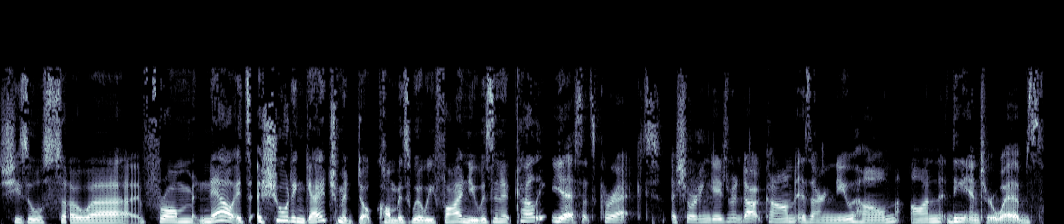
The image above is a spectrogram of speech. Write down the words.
She's also uh, from now it's assuredengagement.com is where we find you, isn't it, Carly? Yes, that's correct. Assuredengagement.com is our new home on the interwebs.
